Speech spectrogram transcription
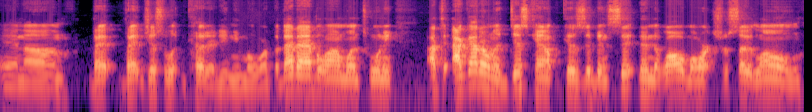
and um, that that just wouldn't cut it anymore. But that Avalon 120, I, t- I got on a discount because they've been sitting in the WalMarts for so long.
